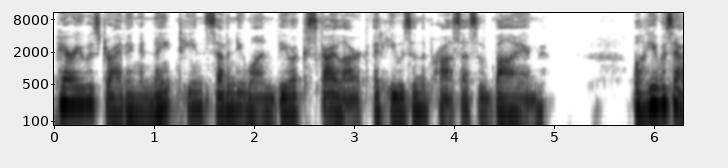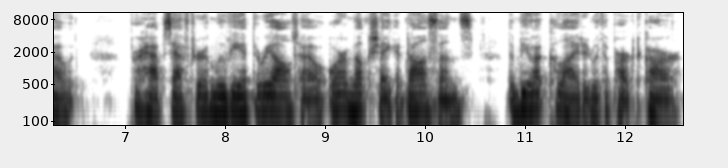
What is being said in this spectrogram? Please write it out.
Perry was driving a 1971 Buick Skylark that he was in the process of buying. While he was out, perhaps after a movie at the Rialto or a milkshake at Dawson's, the Buick collided with a parked car.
